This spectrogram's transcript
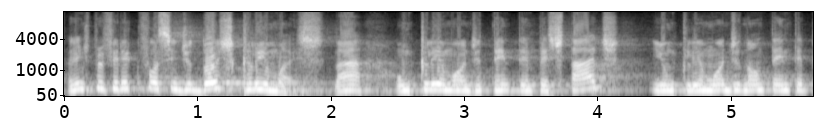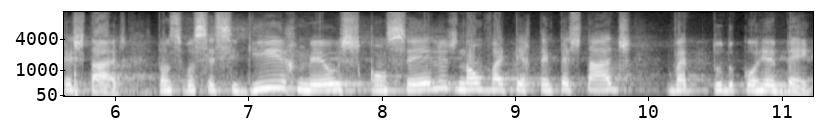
a gente preferia que fossem de dois climas. Né? Um clima onde tem tempestade e um clima onde não tem tempestade. Então, se você seguir meus conselhos, não vai ter tempestade, vai tudo correr bem.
